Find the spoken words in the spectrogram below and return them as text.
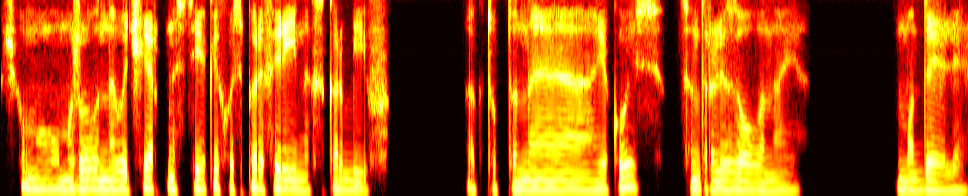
чому можливо невичерпності якихось периферійних скарбів, так, тобто не якоїсь централізованої моделі,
